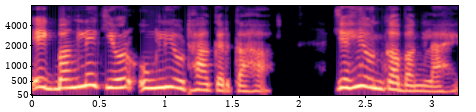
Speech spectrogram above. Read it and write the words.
एक बंगले की ओर उंगली उठाकर कहा, यही उनका बंगला है।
